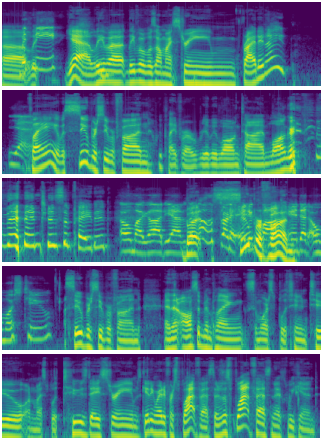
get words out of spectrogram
Uh, With Le- me? Yeah, Leva Leva was on my stream Friday night Yeah. playing. It was super super fun. We played for a really long time, longer than anticipated. Oh my god, yeah. But like, oh, let's start at super 8 fun. and at almost 2. Super super fun. And then also been playing some more Splatoon 2 on my Split Tuesday streams. Getting ready for Splatfest. There's a Splatfest next weekend.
